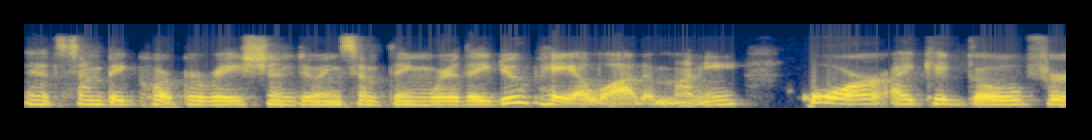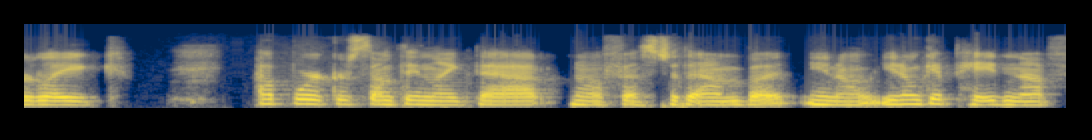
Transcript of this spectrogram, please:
at some big corporation doing something where they do pay a lot of money, or I could go for like Upwork or something like that. No offense to them, but you know, you don't get paid enough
